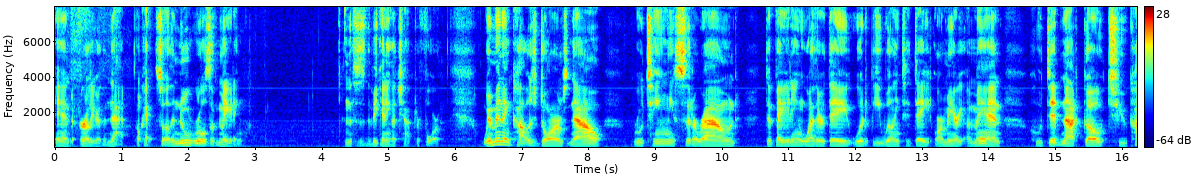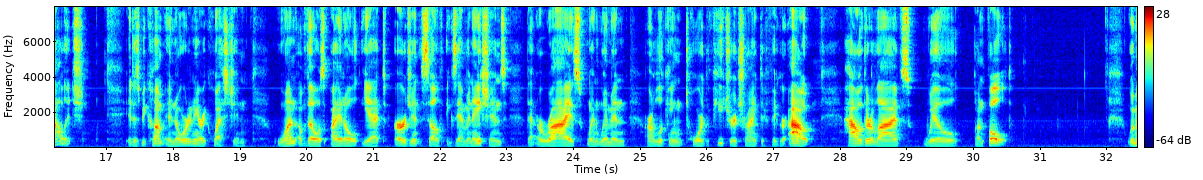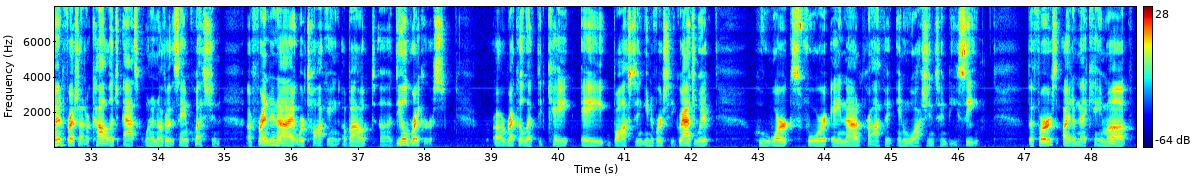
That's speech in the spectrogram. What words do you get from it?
And earlier than that. Okay, so the new rules of mating. And this is the beginning of chapter four. Women in college dorms now routinely sit around debating whether they would be willing to date or marry a man who did not go to college. It has become an ordinary question, one of those idle yet urgent self examinations that arise when women are looking toward the future, trying to figure out how their lives will unfold. Women fresh out of college ask one another the same question. A friend and I were talking about uh, deal breakers. Uh, recollected Kate, a Boston University graduate who works for a nonprofit in Washington, D.C. The first item that came up,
